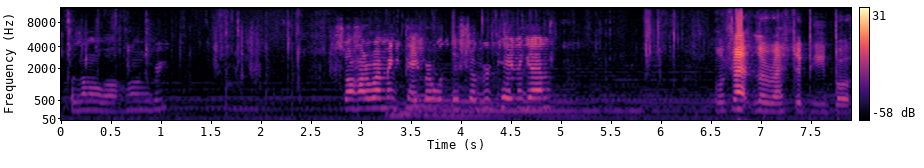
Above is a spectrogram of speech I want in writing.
because I'm a little hungry. So how do I make paper with the sugar cane again? Look at the recipe book.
